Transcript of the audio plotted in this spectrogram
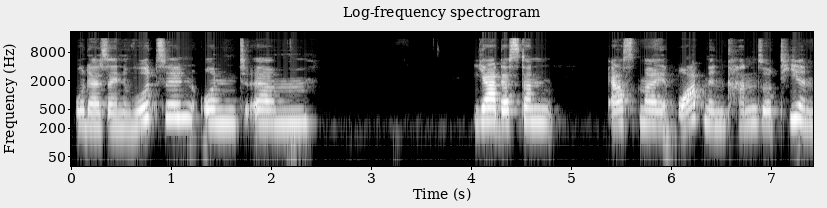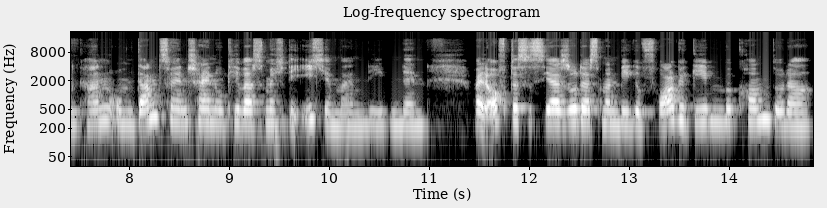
oder seine Wurzeln und ähm, ja, das dann erstmal ordnen kann, sortieren kann, um dann zu entscheiden, okay, was möchte ich in meinem Leben denn? Weil oft ist es ja so, dass man Wege vorgegeben bekommt oder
